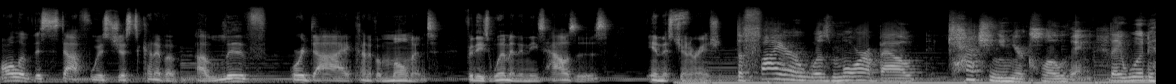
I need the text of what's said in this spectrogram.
all of this stuff was just kind of a, a live or die kind of a moment for these women in these houses in this generation. The fire was more about catching in your clothing. They would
